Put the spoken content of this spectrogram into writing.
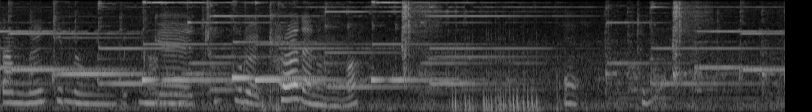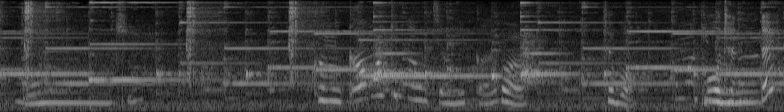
까마귀 나오는데 이게 촛불을 켜야 되는 건가? 어, 대박. 뭔지? 그럼 까마귀 나오지 않을까요? 헐, 대박. 까마귀 뭐 나오는 됐는데?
